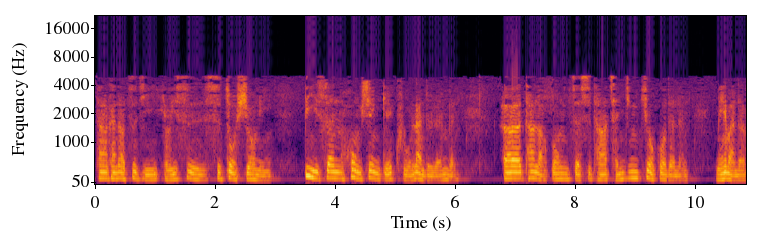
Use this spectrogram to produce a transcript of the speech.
他看到自己有一次是做修女，毕生奉献给苦难的人们，而她老公则是她曾经救过的人。美满的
